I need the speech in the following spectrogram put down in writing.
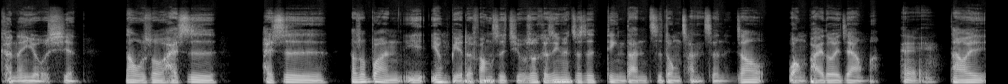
可能有限。那我说还是还是，他说不然你用别的方式寄。我说可是因为这是订单自动产生的，你知道网拍都会这样吗？嘿，他会，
